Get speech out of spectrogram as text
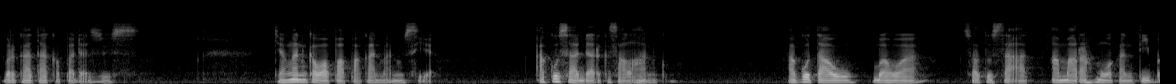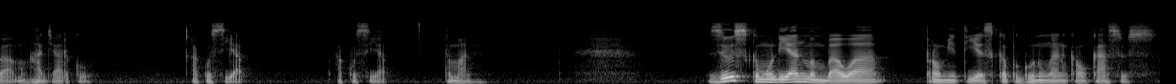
berkata kepada Zeus, "Jangan kau apa-apakan manusia. Aku sadar kesalahanku. Aku tahu bahwa suatu saat amarahmu akan tiba menghajarku. Aku siap. Aku siap, teman." Zeus kemudian membawa Prometheus ke pegunungan Kaukasus.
